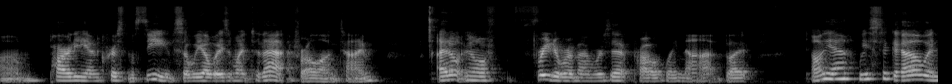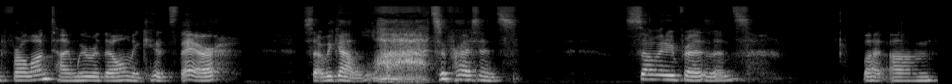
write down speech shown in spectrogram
um, party on Christmas Eve. So we always went to that for a long time. I don't know if Frida remembers it, probably not, but oh yeah, we used to go. And for a long time, we were the only kids there. So we got lots of presents. So many presents. But um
